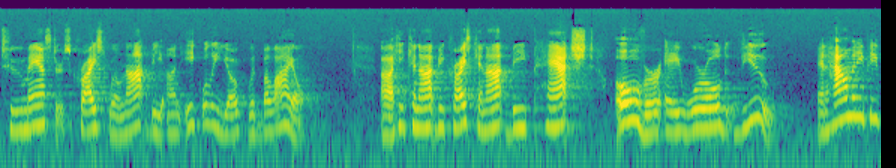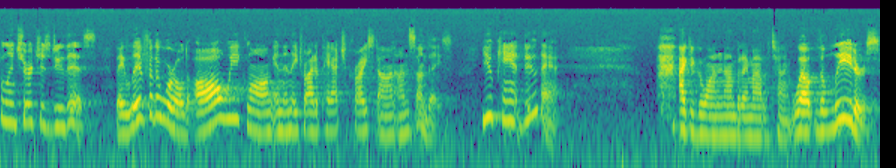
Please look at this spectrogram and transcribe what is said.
two masters. Christ will not be unequally yoked with Belial. Uh, he cannot be, Christ cannot be patched over a world view. And how many people in churches do this? They live for the world all week long and then they try to patch Christ on on Sundays. You can't do that. I could go on and on, but I'm out of time. Well, the leaders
